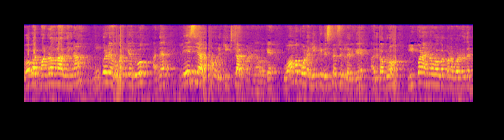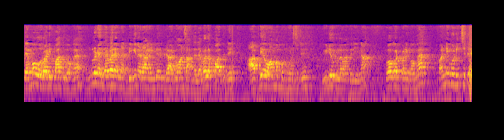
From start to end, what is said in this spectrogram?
ஒர்க் அவுட் பண்றவங்களா இருந்தீங்கன்னா உங்களுடைய ஒர்க் எதுவோ அதை லேசியா இல்லாம ஒரு கிக் ஸ்டார்ட் பண்ணுங்க ஓகே வார்ம் அப்போட லிங்க் டிஸ்கிரிப்ஷன்ல இருக்கு. அதுக்கப்புறம் இப்போ நான் என்ன ஒர்க் அவுட் பண்ண போறது டெமோ ஒரு வாட்டி பார்த்துக்கோங்க. உங்களுடைய லெவல் என்ன? பிகினரா இன்டர்மீடியட் அட்வான்ஸ் அந்த லெவல்ல பார்த்துட்டு அப்படியே வார்ம் அப் முடிச்சுட்டு வீடியோக்குள்ள வந்துட்டீங்கன்னா ஒர்க் அவுட் பண்ணிக்கோங்க. பண்ணி முடிச்சுட்டு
